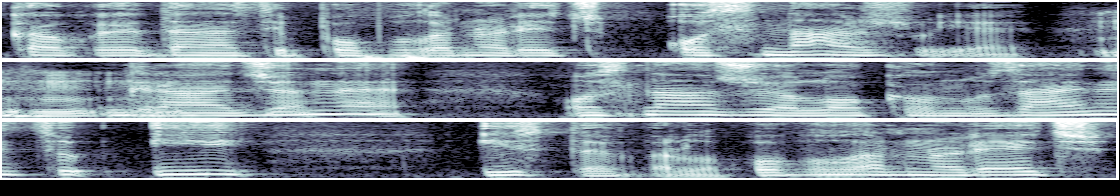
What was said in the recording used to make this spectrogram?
kako je danas je popularno reći, osnažuje mhm, mhm. građane, osnažuje lokalnu zajednicu i isto je vrlo popularno reći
